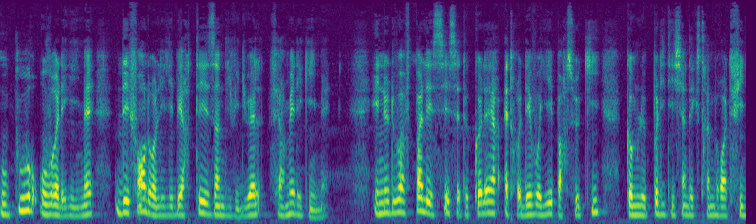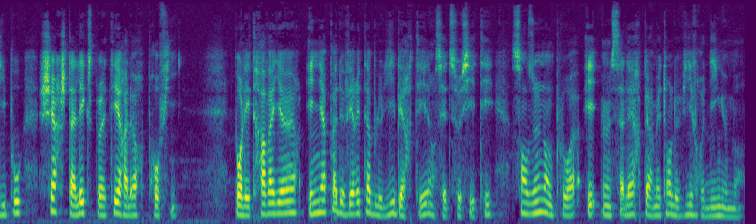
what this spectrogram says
ou pour, ouvrez les guillemets, défendre les libertés individuelles, fermez les guillemets. Ils ne doivent pas laisser cette colère être dévoyée par ceux qui, comme le politicien d'extrême droite Philippot, cherchent à l'exploiter à leur profit. Pour les travailleurs, il n'y a pas de véritable liberté dans cette société sans un emploi et un salaire permettant de vivre dignement.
